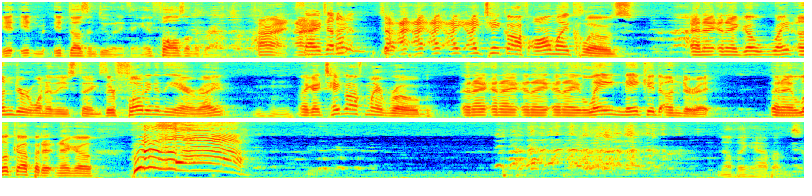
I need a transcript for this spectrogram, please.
It, it, it doesn't do anything. It falls on the ground. All right. all Sorry, right. gentlemen. So I, I, I, I take off all my clothes, and I and I go right under one of these things. They're floating in the air, right? Mm-hmm. Like I take off my robe, and I and I and I and I lay naked under it, and I look up at it, and I go. Nothing happens.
